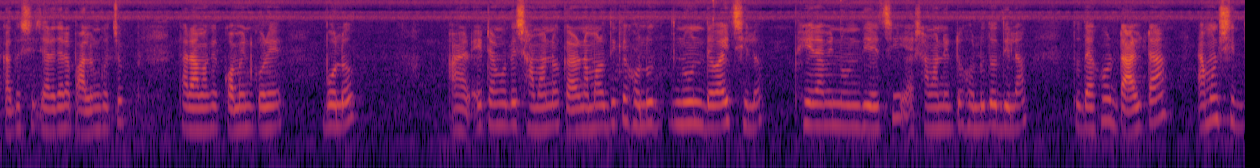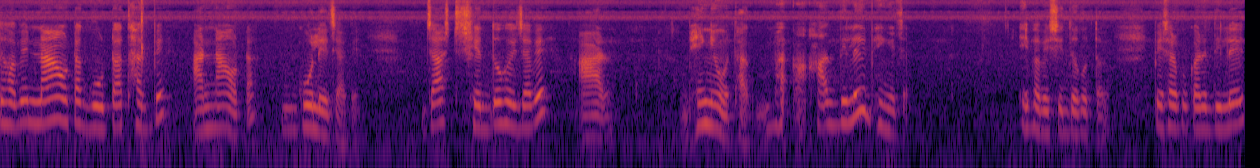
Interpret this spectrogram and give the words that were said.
একাদশী যারা যারা পালন করছ, তারা আমাকে কমেন্ট করে বলো। আর এটার মধ্যে সামান্য, কারণ আমার ওদিকে হলুদ নুন দেওয়াই ছিল, ফের আমি নুন দিয়েছি, আর সামান্য একটু হলুদও দিলাম। তো দেখো, ডালটা এমন সিদ্ধ হবে, না ওটা গোটা থাকবে, আর না ওটা গলে যাবে। জাস্ট সেদ্ধ হয়ে যাবে, আর ভেঙেও থাক, হাত দিলেই ভেঙে যাবে। এইভাবে সিদ্ধ করতে হবে। প্রেশার কুকারে দিলে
